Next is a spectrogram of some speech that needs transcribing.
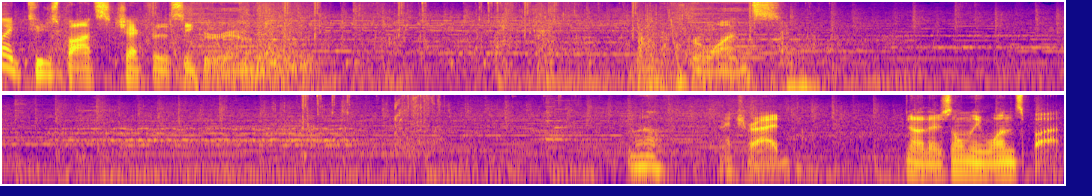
Like two spots to check for the secret room. For once. Well, I tried. No, there's only one spot.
